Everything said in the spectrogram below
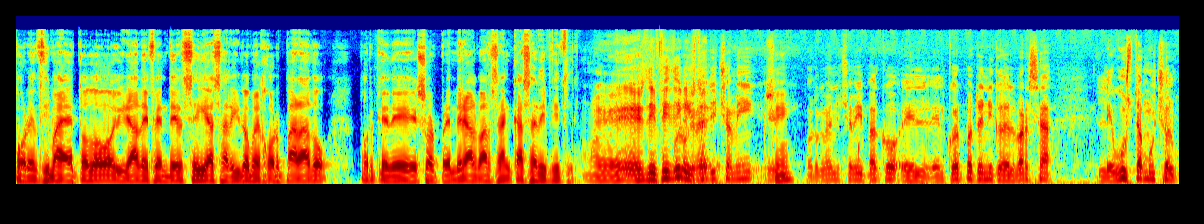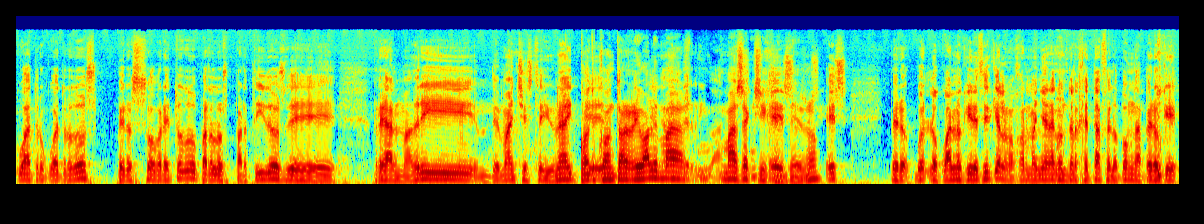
por encima de todo ir a defenderse y a salir lo mejor parado, porque de sorprender al Barça en casa es difícil. Eh, es difícil. Por lo que me han dicho a mí, Sí. eh, por lo que me han dicho a mí, Paco, el, el cuerpo técnico del Barça le gusta mucho el 4-4-2, pero sobre todo para los partidos de Real Madrid, de Manchester United. Con- contra rivales más- grandes rivales. más exigentes, es, ¿no? es- pero bueno, lo cual no quiere decir que a lo mejor mañana contra el Getafe lo ponga, pero que,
